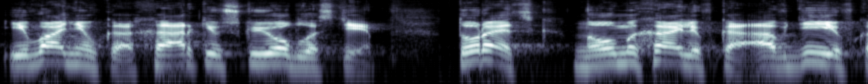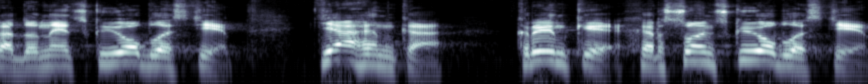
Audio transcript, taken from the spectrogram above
Іванівка Харківської області, Торецьк, Новомихайлівка, Авдіївка Донецької області, Тягинка, Кринки Херсонської області.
